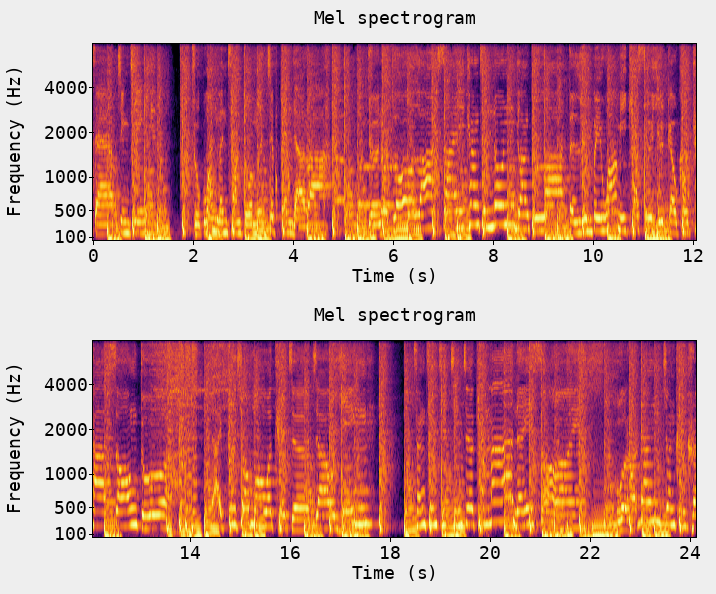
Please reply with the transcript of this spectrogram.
แทบจริงๆ ทุกวันมันทำตัวเหมือนจะเป็นดารา เดินอดโลลากใส่ข้างถนนกลางตลาด แต่ลืมไปว่ามีแค่เสื้อยืดเก่าเขาขาดสองตัว ได้ปืนชอบมองว่าเคยเจอเจ้าหญิง ทั้งที่ที่จริงเจอแค่มาในซอย หัวเราะดังจนคนใคร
